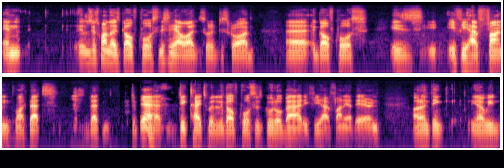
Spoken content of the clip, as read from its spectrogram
and it was just one of those golf courses. This is how I'd sort of describe uh, a golf course: is if you have fun, like that's that. Yeah. that dictates whether the golf course is good or bad. If you have fun out there, and I don't think you know we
